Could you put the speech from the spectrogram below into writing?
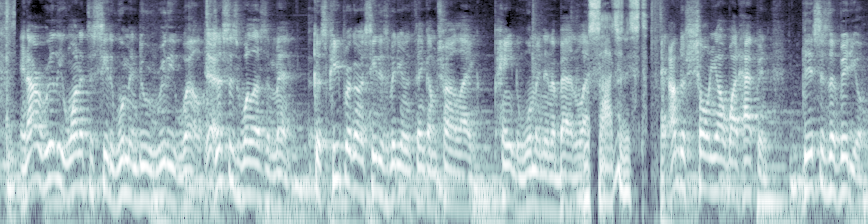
and I really wanted to see the women do really well, just as well as the men. Because people are gonna see this video and think I'm trying to like paint the woman in a bad light. Misogynist. I'm just showing y'all what happened. This is the video.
